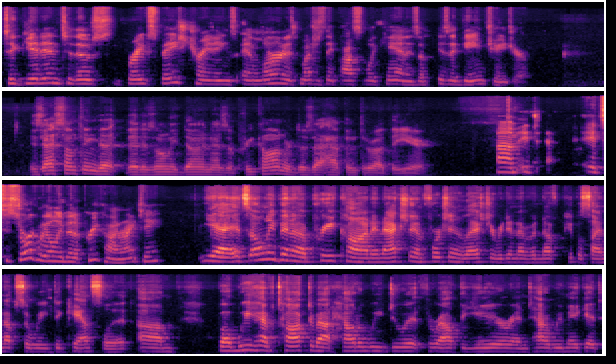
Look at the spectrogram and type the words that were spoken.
to get into those brave space trainings and learn as much as they possibly can is a is a game changer Is that something that that is only done as a pre-con, or does that happen throughout the year? Um, it's it's historically only been a pre-con, right, T? Yeah, it's only been a pre-con, and actually, unfortunately, last year we didn't have enough people sign up, so we did cancel it. Um, but we have talked about how do we do it throughout the year and how do we make it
